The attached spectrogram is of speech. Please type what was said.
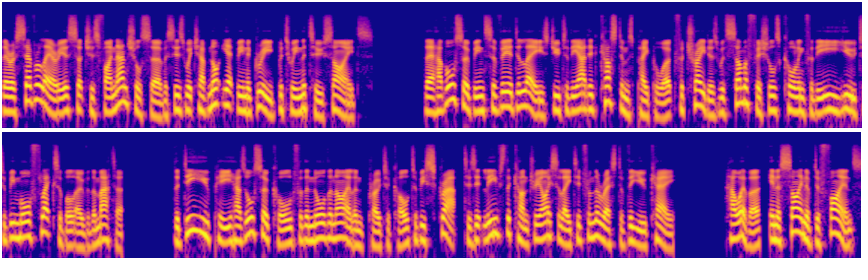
there are several areas such as financial services which have not yet been agreed between the two sides. There have also been severe delays due to the added customs paperwork for traders, with some officials calling for the EU to be more flexible over the matter. The DUP has also called for the Northern Ireland Protocol to be scrapped as it leaves the country isolated from the rest of the UK. However, in a sign of defiance,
